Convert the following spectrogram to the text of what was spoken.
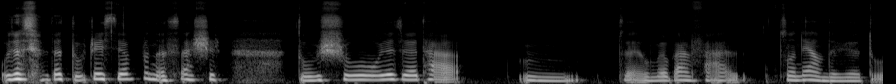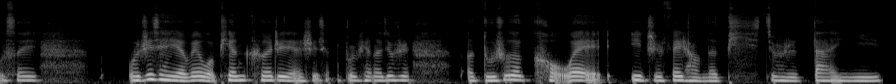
我就觉得读这些不能算是读书，我就觉得它，嗯，对我没有办法做那样的阅读，所以。我之前也为我偏科这件事情，不是偏科，就是，呃，读书的口味一直非常的，就是单一，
